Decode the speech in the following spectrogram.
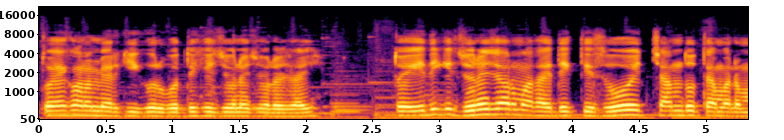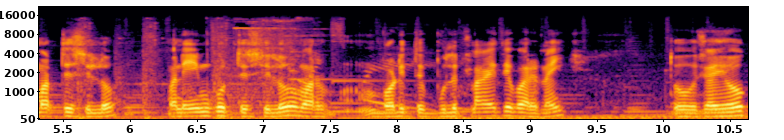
তো এখন আমি আর কি করব? দেখি জোনে চলে যাই। তো এদিকে জোনে যাওয়ার মাথায় দেখতেছি, ওই চান্দতে আমার মারতেছিল মানে এম করতেছিল, আমার বডিতে বুলেট লাগাইতে পারে নাই। তো যাই হোক,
